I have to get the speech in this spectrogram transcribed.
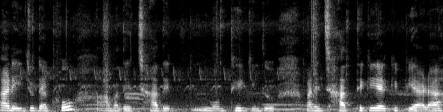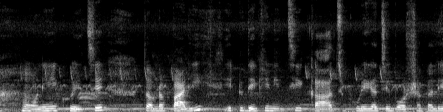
আর এই যে দেখো আমাদের ছাদের মধ্যেই কিন্তু মানে ছাদ থেকেই আর কি পেয়ারা অনেক হয়েছে। তো আমরা পারি একটু দেখে নিচ্ছি গাছ ভরে গেছে বর্ষাকালে।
